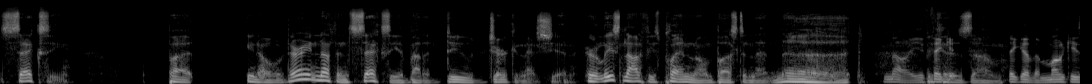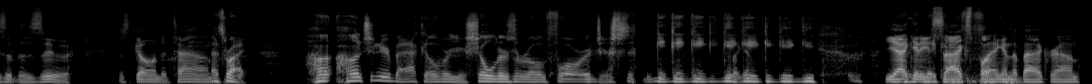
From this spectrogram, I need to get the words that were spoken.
sexy. But, you know, there ain't nothing sexy about a dude jerking that shit, or at least not if he's planning on busting that nut. No, you think it, Because, um, think of the monkeys at the zoo just going to town. That's right. Hun- hunching your back over, your shoulders are rolled forward, you're g- g- g- yeah, getting sax playing in the background.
